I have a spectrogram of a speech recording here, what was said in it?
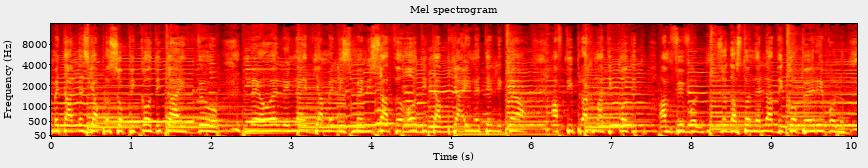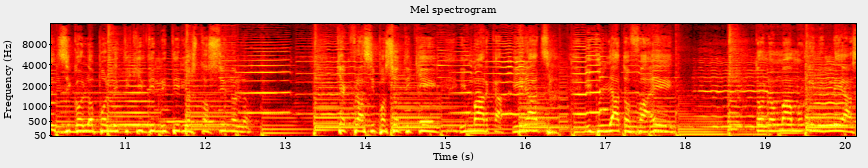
Μεταλλέ για προσωπικότητα ιδού. Νέο Έλληνα, η διαμελισμένη σου αθωότητα. Ποια είναι τελικά αυτή η πραγματικότητα. Αμφίβολη, ζώντας στον ελλαδικό περίβολο. Ζυγκολό πολιτική δηλητήριο στο σύνολο. Και εκφράση ποσοτική. Η μάρκα, η ράτσα, η δουλειά, το φαΐ. Το όνομά μου είναι Ηλίας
